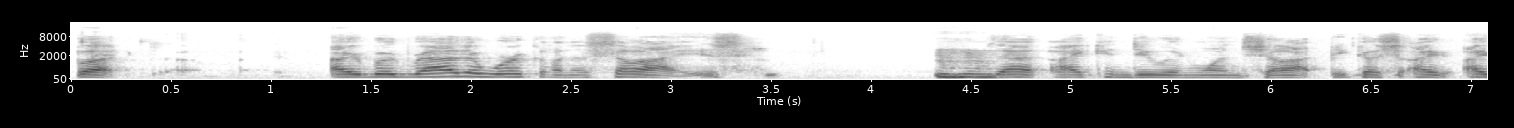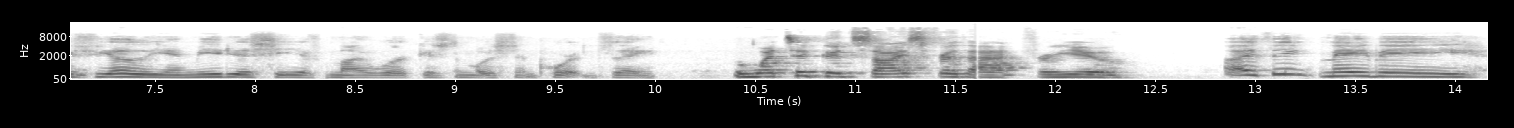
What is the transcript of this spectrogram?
But i would rather work on a size mm-hmm. that i can do in one shot because I, I feel the immediacy of my work is the most important thing. What's a good size for that for you? I think maybe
